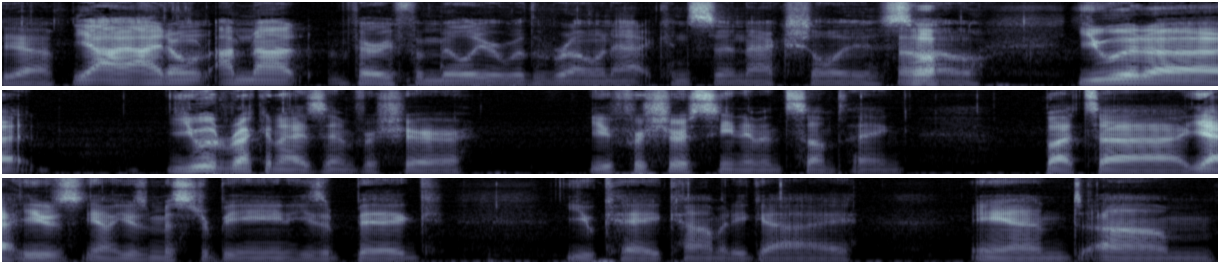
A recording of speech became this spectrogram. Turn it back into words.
Yeah. yeah, I don't I'm not very familiar with Rowan Atkinson actually. So You would uh you would recognize him for sure. You've for sure seen him in something. But uh yeah, he was you know, he was Mr. Bean. He's a big UK comedy guy. And um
